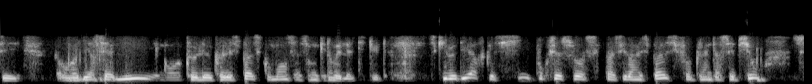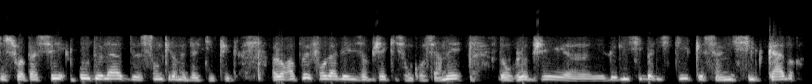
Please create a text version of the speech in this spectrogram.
c'est, on va dire, c'est admis que, l'espace commence à 100 km d'altitude. Ce qui veut dire que si, pour que ça soit passé dans l'espace, il faut que l'interception se soit passée au-delà de 100 km d'altitude. Alors après, il faut regarder les objets qui sont concernés. Donc l'objet, euh, le missile balistique, c'est un missile cadre,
